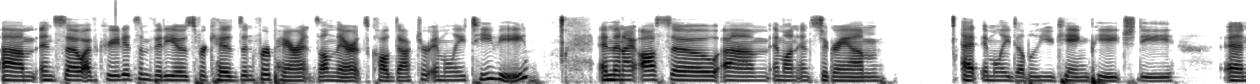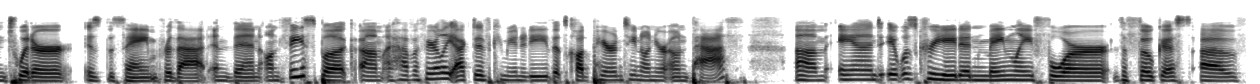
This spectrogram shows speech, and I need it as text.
Um, and so I've created some videos for kids and for parents on there. It's called Dr. Emily TV. And then I also um, am on Instagram at Emily W. King, PhD and Twitter is the same for that. And then on Facebook, um, I have a fairly active community that's called Parenting on Your Own Path. Um, and it was created mainly for the focus of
